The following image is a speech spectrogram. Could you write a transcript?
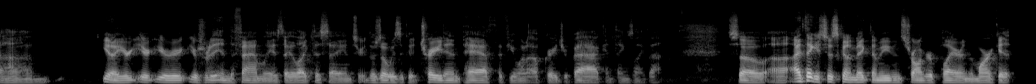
um, you know you're, you're you're you're sort of in the family as they like to say and so there's always a good trade in path if you want to upgrade your back and things like that so uh, i think it's just going to make them even stronger player in the market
